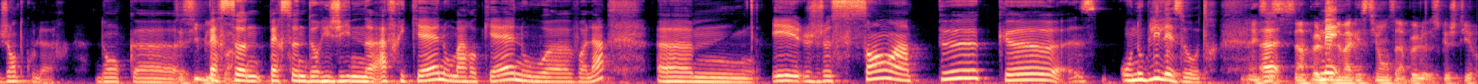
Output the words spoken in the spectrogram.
gens de couleur. Donc, euh, personne, personne d'origine africaine ou marocaine, ou euh, voilà. Euh, et je sens un peu que on oublie les autres. c'est un peu le but de ma question, c'est un peu ce que je tire.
